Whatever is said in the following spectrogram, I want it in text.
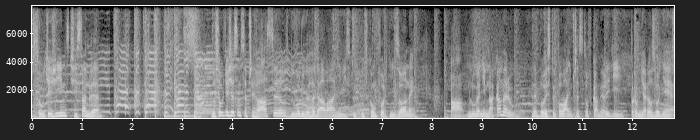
Soutěžím s číslem 2. Do soutěže jsem se přihlásil z důvodu vyhledávání výstupů z komfortní zóny. A mluvením na kameru nebo vystupování před stovkami lidí pro mě rozhodně je.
